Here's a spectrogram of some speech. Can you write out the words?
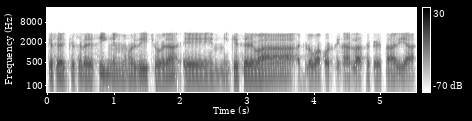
que se, que se le designen, mejor dicho, ¿verdad? Eh, que se le va, que lo va a coordinar la secretaria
